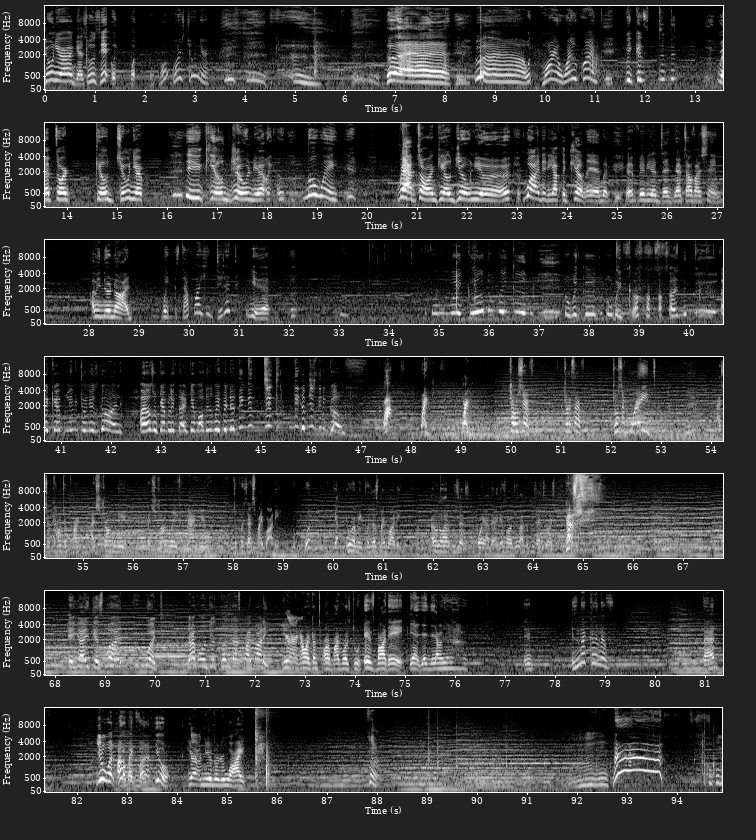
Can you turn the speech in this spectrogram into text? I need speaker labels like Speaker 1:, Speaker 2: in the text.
Speaker 1: Junior, guess who's hit? Wait, what? What? Where's Junior? Wait, Mario, why are you crying? Because Reptar killed Junior. He killed Junior. No way. Reptar killed Junior. Why did he have to kill him? Amphibians and reptiles are the same. I mean, they're not. Wait, is that why he did it? Yeah. Oh my god, oh my god, oh my god, oh my god. I can't believe Junior's gone. I also can't believe that I came all this way for nothing. I'm just gonna go.
Speaker 2: Wait, wait, Joseph, Joseph, Joseph, wait. As your counterpart, I strongly, I strongly command you to possess my body.
Speaker 1: What? Yeah, you heard me, possess my body. I don't know how to possess. Oh yeah, then I guess I'll just have to possess yours.
Speaker 2: Yes!
Speaker 1: Hey guys, guess what? What? Dry Bones just possessed my body.
Speaker 2: Yeah, now I can turn my voice to his body. Yeah, yeah, yeah.
Speaker 1: yeah. It, isn't that kind of bad?
Speaker 2: You know what? I don't make fun of you. Yeah, neither do I.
